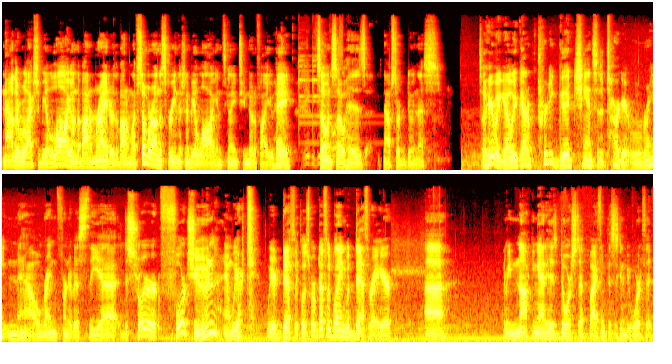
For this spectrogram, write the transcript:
now there will actually be a log on the bottom right or the bottom left. Somewhere on the screen, there's going to be a log, and it's going to notify you, hey, so-and-so has now started doing this. So here we go. We've got a pretty good chance at a target right now, right in front of us. The uh, Destroyer Fortune, and we are we are definitely close. We're definitely playing with death right here. Uh, gonna be knocking at his doorstep, but I think this is gonna be worth it.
